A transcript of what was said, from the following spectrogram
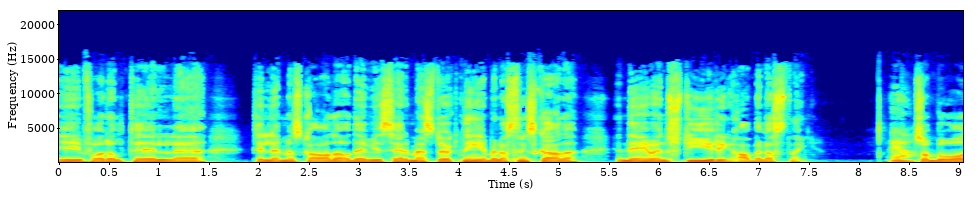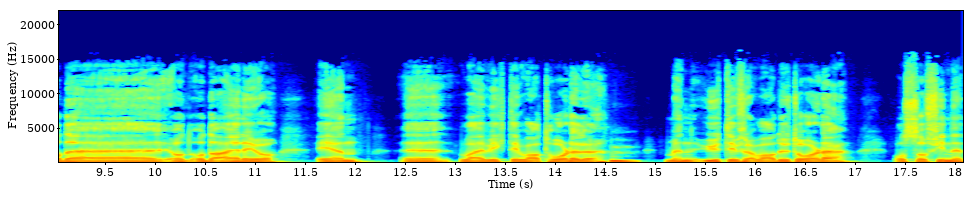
i forhold til, eh, til det med skader, og det vi ser mest økning i belastningsskade, det er jo en styring av belastning. Ja. Så både Og, og da er det jo igjen eh, Hva er viktig? Hva tåler du? Men ut ifra hva du tåler, og så finne,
